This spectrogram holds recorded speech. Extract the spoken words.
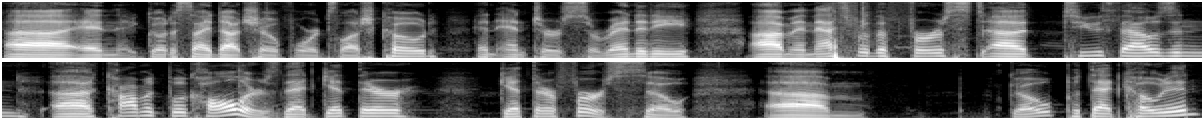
uh, and go to side.show forward slash code and enter Serenity. Um, and that's for the first uh, 2,000 uh, comic book haulers that get there get there first. So um, go put that code in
